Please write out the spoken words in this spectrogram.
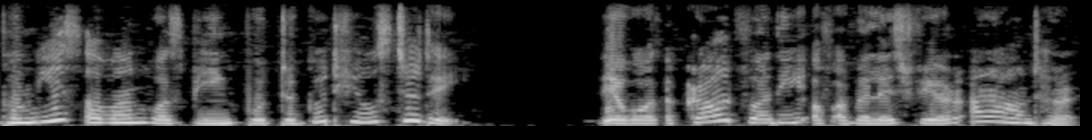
Bhungi's oven was being put to good use today. There was a crowd worthy of a village fair around her.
